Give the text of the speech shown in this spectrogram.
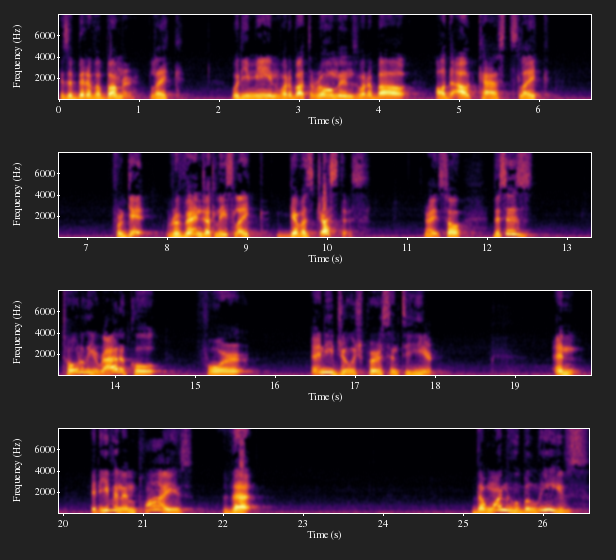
is a bit of a bummer. Like, what do you mean? What about the Romans? What about all the outcasts? Like, forget revenge, at least, like, give us justice. Right? So, this is totally radical for any Jewish person to hear. And it even implies that the one who believes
